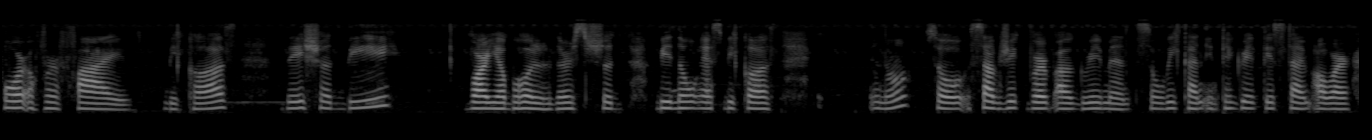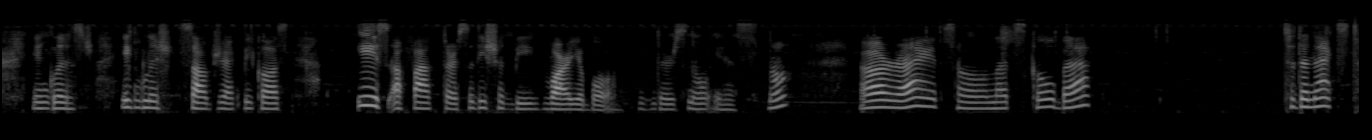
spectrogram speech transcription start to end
4 over 5 because they should be variable. There should be no S because you know so subject verb agreement so we can integrate this time our english english subject because is a factor so this should be variable. There's no is no? All right so let's go back to the next.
